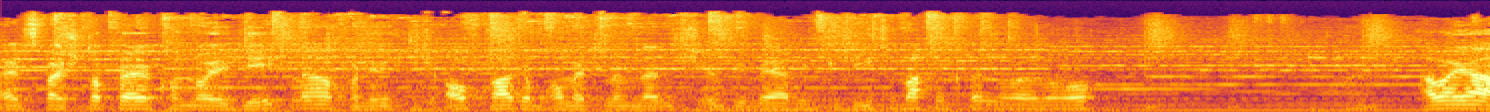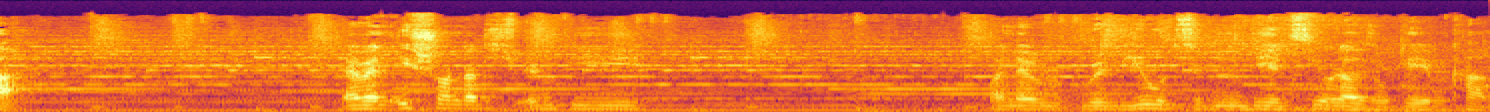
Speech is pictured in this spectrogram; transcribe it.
Als zwei Stockwerke kommen neue Gegner, von denen ich mich auch frage, warum hätte man dann nicht irgendwie mehr Gebiete machen können oder so. Aber ja. Ja, wenn ich schon, dass ich irgendwie meine Review zu den DLC oder so geben kann.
